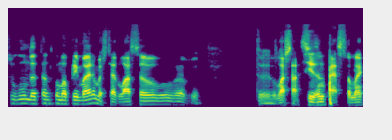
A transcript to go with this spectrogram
segunda tanto como a primeira, mas Ted Lasso. Eh, lá está, Season Pass também.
